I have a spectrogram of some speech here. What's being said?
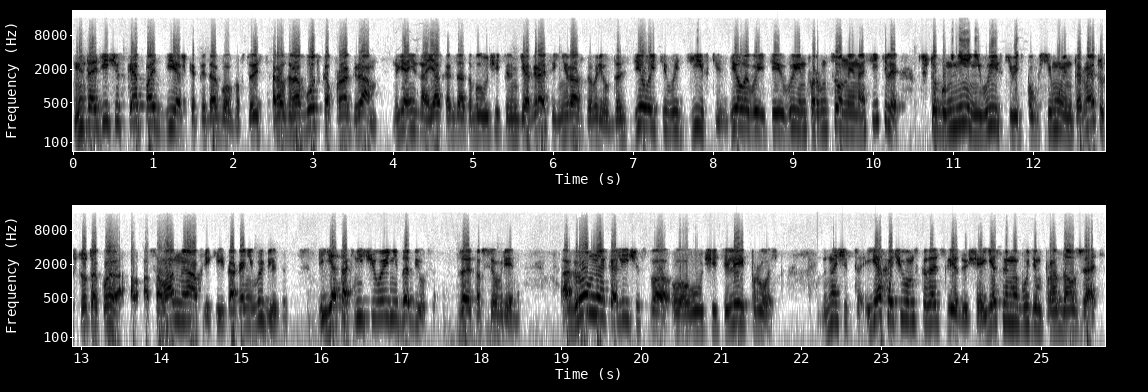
методическая поддержка педагогов, то есть разработка программ. Ну, я не знаю, я когда-то был учителем географии, не раз говорил, да сделайте вы диски, сделайте вы информационные носители, чтобы мне не выискивать по всему интернету, что такое саванны Африки и как они выглядят. И я так ничего и не добился за это все время. Огромное количество у учителей просьб. Значит, я хочу вам сказать следующее. Если мы будем продолжать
